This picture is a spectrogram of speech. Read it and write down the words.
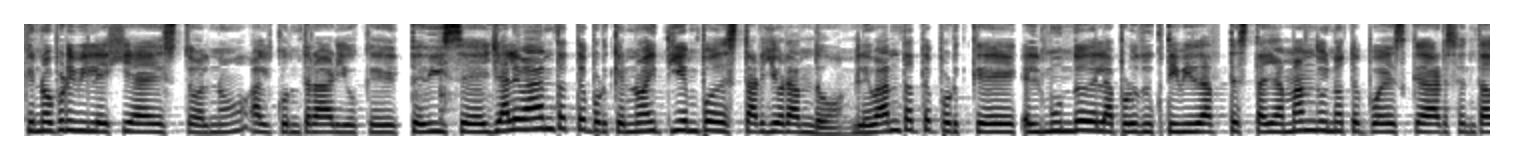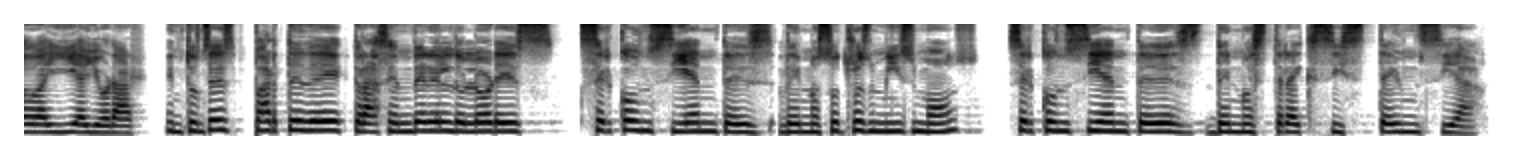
que no privilegia esto, ¿no? Al contrario, que te dice, ya levántate porque no hay tiempo de estar llorando, levántate porque el mundo de la productividad te está llamando y no te puedes quedar sentado ahí a llorar. Entonces, parte de trascender el dolor es ser conscientes de nosotros mismos, ser conscientes de nuestra existencia,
